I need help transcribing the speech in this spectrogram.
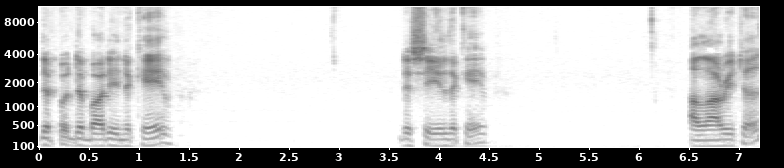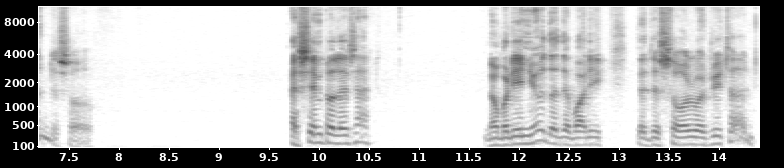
They put the body in the cave. They sealed the cave. Allah returned the soul. As simple as that. Nobody knew that the body, that the soul was returned.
